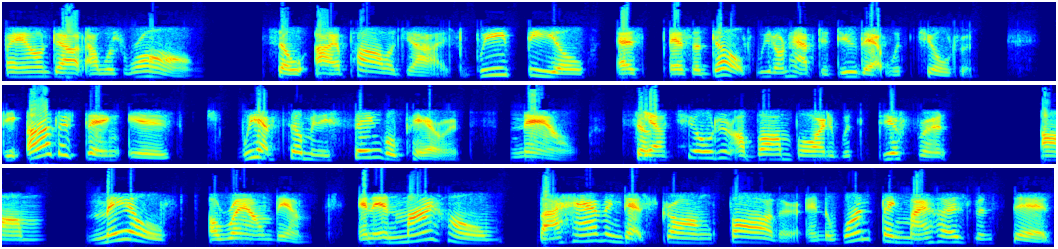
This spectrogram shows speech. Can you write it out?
found out I was wrong, so I apologize." We feel as as adults we don't have to do that with children. The other thing is we have so many single parents now. So yeah. the children are bombarded with different um, males around them. And in my home, by having that strong father, and the one thing my husband said,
